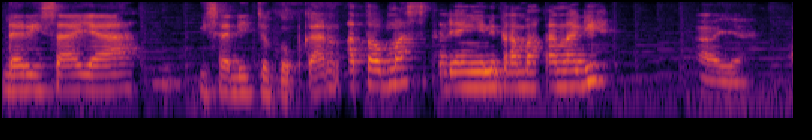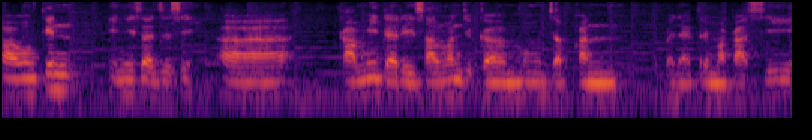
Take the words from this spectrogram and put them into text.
dari saya bisa dicukupkan atau Mas ada yang ingin ditambahkan lagi? Oh ya, uh, mungkin ini saja sih. Uh, kami dari Salman juga mengucapkan banyak terima kasih,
